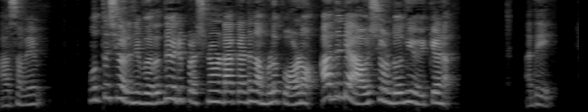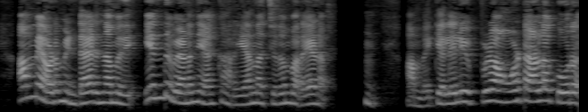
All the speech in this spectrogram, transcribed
ആ സമയം മുത്തശ്ശി പറഞ്ഞു വെറുതെ ഒരു പ്രശ്നം ഉണ്ടാക്കാണ്ട് നമ്മൾ പോണോ? അതിന്റെ ആവശ്യമുണ്ടോ എന്ന് ചോദിക്കണം. അതെ അമ്മ അവിടെ മിണ്ടായിരുന്നാ മതി. എന്ത് വേണമെന്ന് ഞങ്ങൾക്ക് അറിയാന്ന് അച്യുതൻ പറയണം. അമ്മയ്ക്കല്ലെങ്കിലും ഇപ്പോഴും അങ്ങോട്ടാണല്ലോ കൂറ്.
